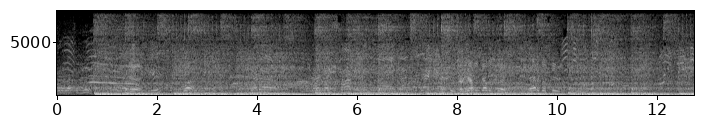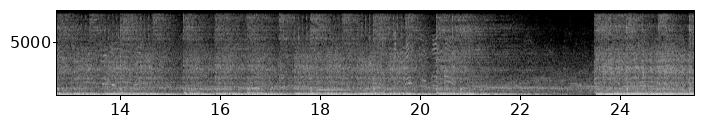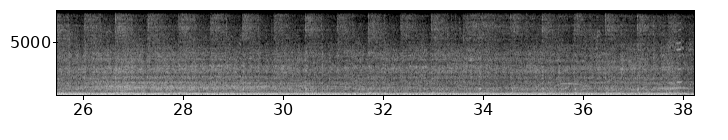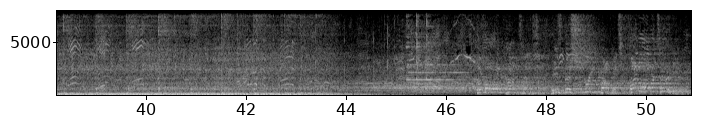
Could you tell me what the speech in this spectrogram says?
with Alexa Bliss. That, was, that was good. That had a good series. The following contest is the Street Profits final opportunity.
